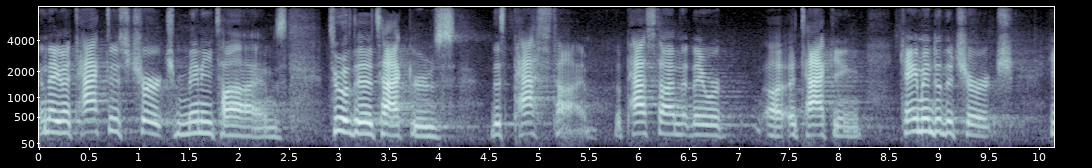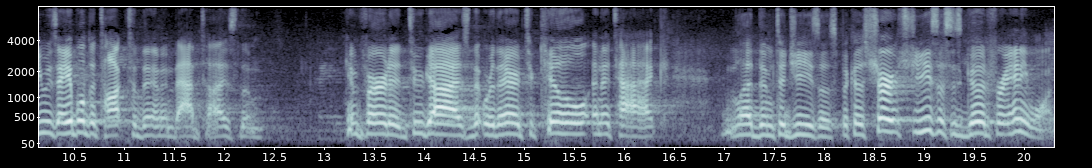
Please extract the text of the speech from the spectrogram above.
And they've attacked his church many times. Two of the attackers, this past time, the past time that they were uh, attacking, came into the church. He was able to talk to them and baptize them. Converted two guys that were there to kill and attack and led them to Jesus. Because, church, Jesus is good for anyone.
